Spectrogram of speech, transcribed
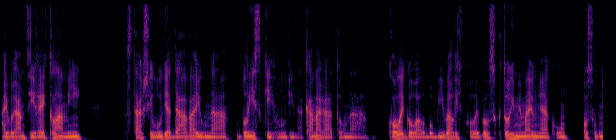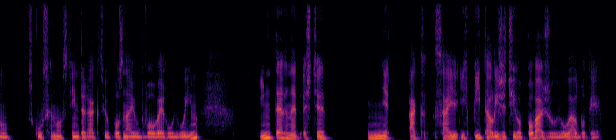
aj v rámci reklamy starší ľudia dávajú na blízkych ľudí, na kamarátov, na kolegov alebo bývalých kolegov, s ktorými majú nejakú osobnú skúsenosť, interakciu, poznajú, dôverujú im. Internet ešte ne, ak sa ich pýtali, že či ho považujú, alebo tie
